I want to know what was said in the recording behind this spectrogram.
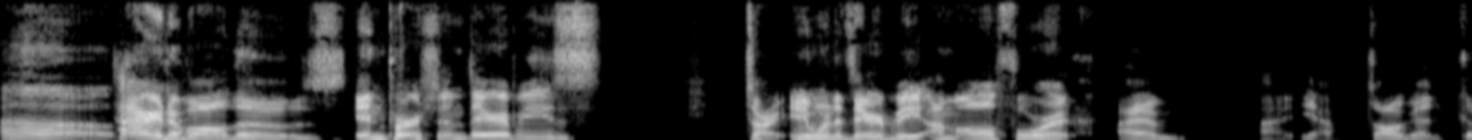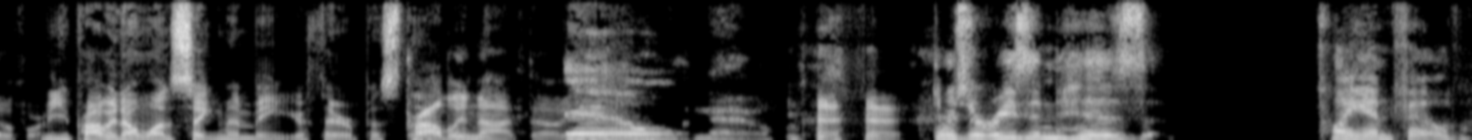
Oh, Tired of all those in person therapies. Sorry, anyone in therapy, I'm all for it. I have, uh, yeah, it's all good. Go for it. you probably don't want Sigmund being your therapist. though. Probably not though. Hell no. There's a reason his plan failed.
